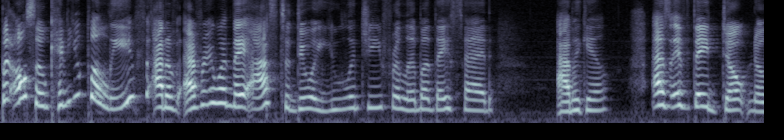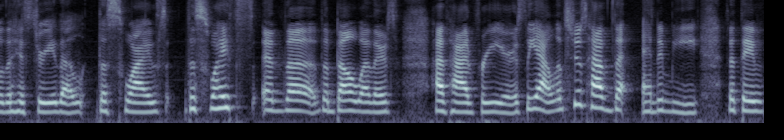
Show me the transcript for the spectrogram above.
but also, can you believe out of everyone they asked to do a eulogy for Libba, they said Abigail? As if they don't know the history that the Swives, the Swifes, and the the Bellwethers have had for years. So yeah, let's just have the enemy that they've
